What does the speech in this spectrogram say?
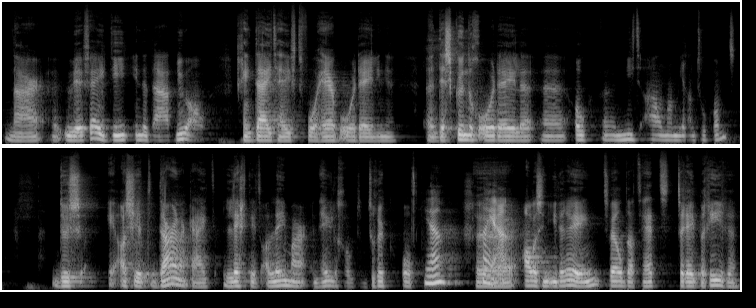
naar eh, UWV, die inderdaad nu al geen tijd heeft voor herbeoordelingen, uh, deskundige oordelen ook niet allemaal meer aan toekomt. Dus als je het daarnaar kijkt, legt dit alleen maar een hele grote druk op ja. Nou ja. alles en iedereen. Terwijl dat het te repareren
